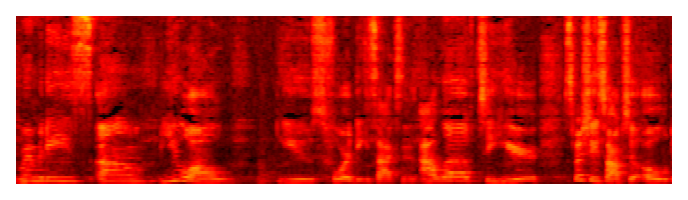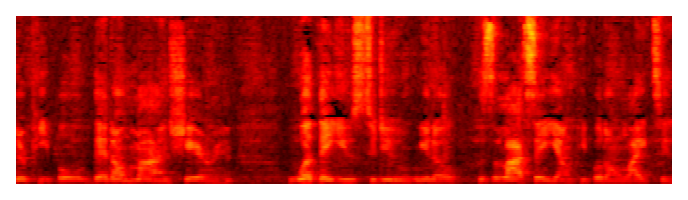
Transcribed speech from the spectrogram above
remedies um, you all use for detoxing. I love to hear, especially talk to older people that don't mind sharing what they used to do, you know, because a lot say young people don't like to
